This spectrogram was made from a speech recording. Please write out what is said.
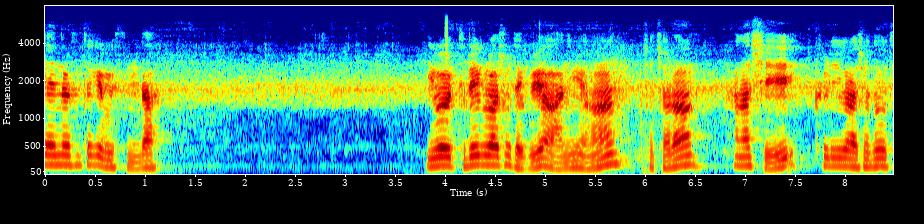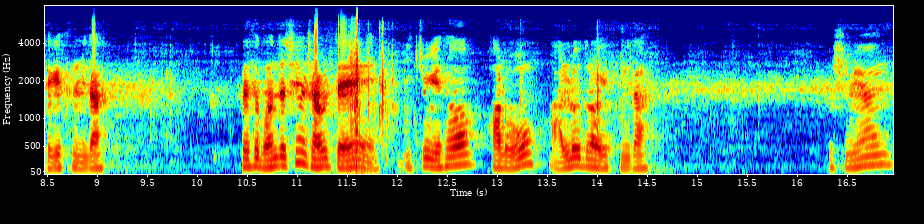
체인을 선택해 보겠습니다. 이걸 드래그로 하셔도 되고요. 아니면 저처럼 하나씩 클릭을 하셔도 되겠습니다. 그래서 먼저 체인을 잡을 때 이쪽에서 바로 R로 들어가겠습니다. 보시면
